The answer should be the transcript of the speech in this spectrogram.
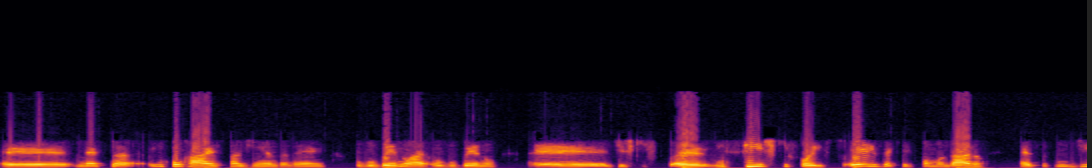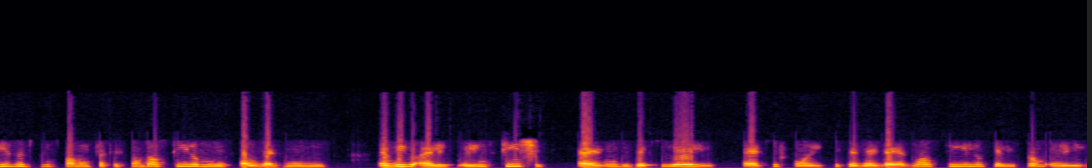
é, nessa empurrar essa agenda, né? O governo, o governo é, diz que é, insiste que foi eles é que comandaram essas medidas, principalmente a questão do auxílio. O ministro Paulo Guedes no ele, ele insiste é, em dizer que ele é, que foi que teve a ideia do auxílio, que ele, ele,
